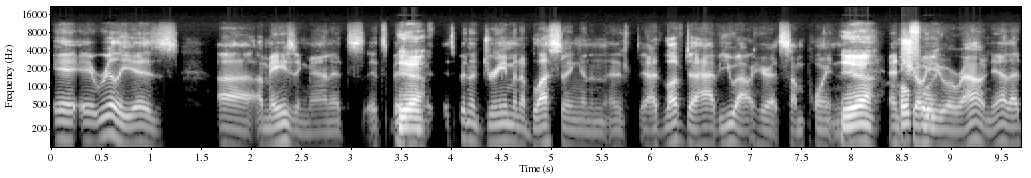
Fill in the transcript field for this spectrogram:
it, it really is uh, amazing, man. It's it's been Yeah. it's been a dream and a blessing, and, and I'd love to have you out here at some point and, Yeah. and show you around. Yeah, that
